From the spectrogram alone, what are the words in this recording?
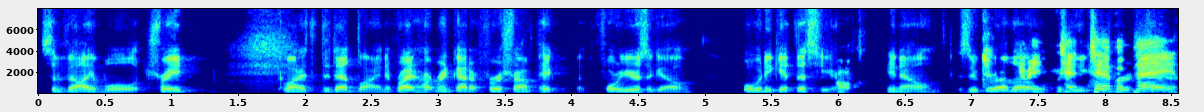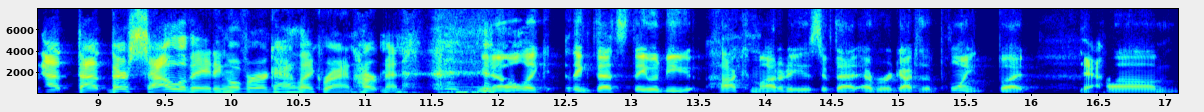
some valuable trade commodity to the deadline. If Ryan Hartman got a first round pick like four years ago, what would he get this year? Oh. You know, Zuccarello. I mean, T- Tampa Bay, that, that they're salivating over a guy like Ryan Hartman. you know, like I think that's they would be hot commodities if that ever got to the point. But yeah, um,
